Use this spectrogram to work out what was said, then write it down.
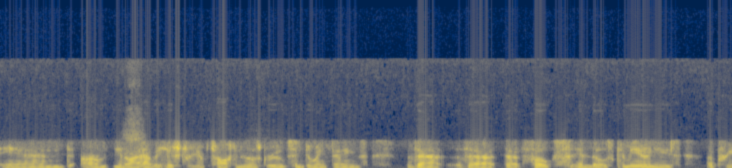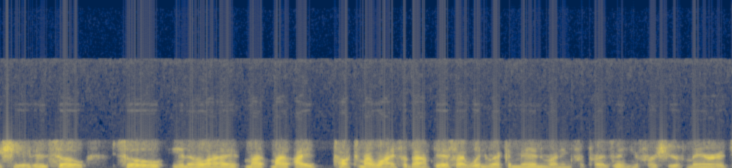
And um, you know, I have a history of talking to those groups and doing things that that that folks in those communities appreciated. So so you know, I my my I talked to my wife about this. I wouldn't recommend running for president in your first year of marriage.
